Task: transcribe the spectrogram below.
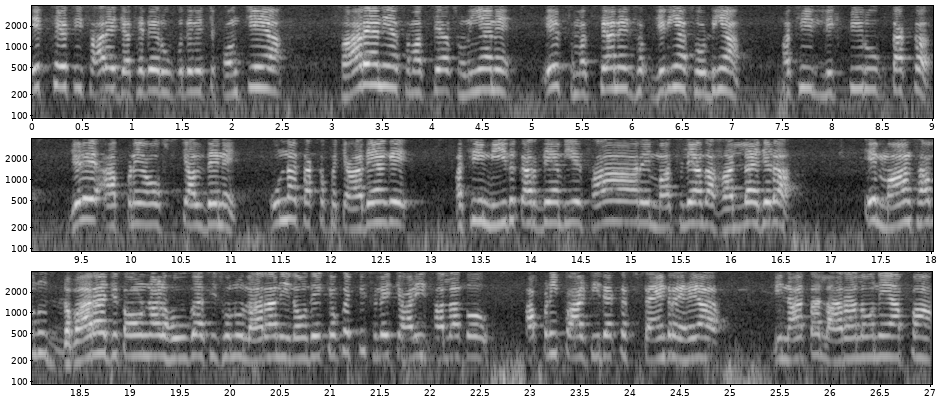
ਇੱਥੇ ਅਸੀਂ ਸਾਰੇ ਜਥੇ ਦੇ ਰੂਪ ਦੇ ਵਿੱਚ ਪਹੁੰਚੇ ਆ ਸਾਰਿਆਂ ਦੀਆਂ ਸਮੱਸਿਆ ਸੁਣੀਆਂ ਨੇ। ਇਹ ਸਮੱਸਿਆ ਨੇ ਸ- ਜਿਹੜੀਆਂ ਸੋਡੀਆਂ ਅਸੀਂ ਲਿਖਤੀ ਰੂਪ ਤੱਕ ਜਿਹੜੇ ਆਪਣੇ ਆਫਿਸ ਚੱਲਦੇ ਨੇ, ਉਹਨਾਂ ਤੱਕ ਪਹੁੰਚਾ ਦੇਾਂਗੇ ਅਸੀਂ ਉਮੀਦ ਕਰਦੇ ਹਾਂ ਵੀ ਇਹ ਸਾਰੇ ਮਸਲਿਆਂ ਦਾ ਹੱਲ ਹੈ ਜਿਹੜਾ ਇਹ ਮਾਨ ਸਾਹਿਬ ਨੂੰ ਦੁਬਾਰਾ ਜਿਤਾਉਣ ਨਾਲ ਹੋਊਗਾ, ਅਸੀਂ ਤੁਹਾਨੂੰ ਲਾਰਾ ਨਹੀਂ ਲਾਉਂਦੇ, ਕਿਉਂਕਿ ਪਿਛਲੇ 40 ਸਾਲਾਂ ਤੋਂ ਆਪਣੀ ਪਾਰਟੀ ਦਾ ਇੱਕ ਸਟੈਂਡ ਰਿਹਾ ਵੀ ਨਾ ਤਾਂ ਲਾਰਾ ਲਾਉਂਦੇ ਹਾਂ ਆਪਾਂ,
